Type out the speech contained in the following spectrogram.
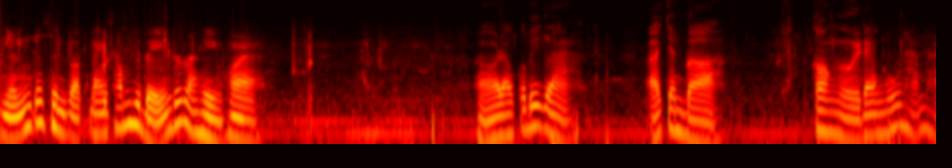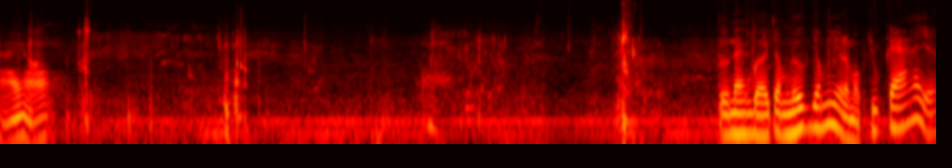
những cái sinh vật đang sống dưới biển rất là hiền hòa. Họ đâu có biết là ở trên bờ, con người đang muốn hãm hại họ. Tôi đang bơi trong nước giống như là một chú cá vậy.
